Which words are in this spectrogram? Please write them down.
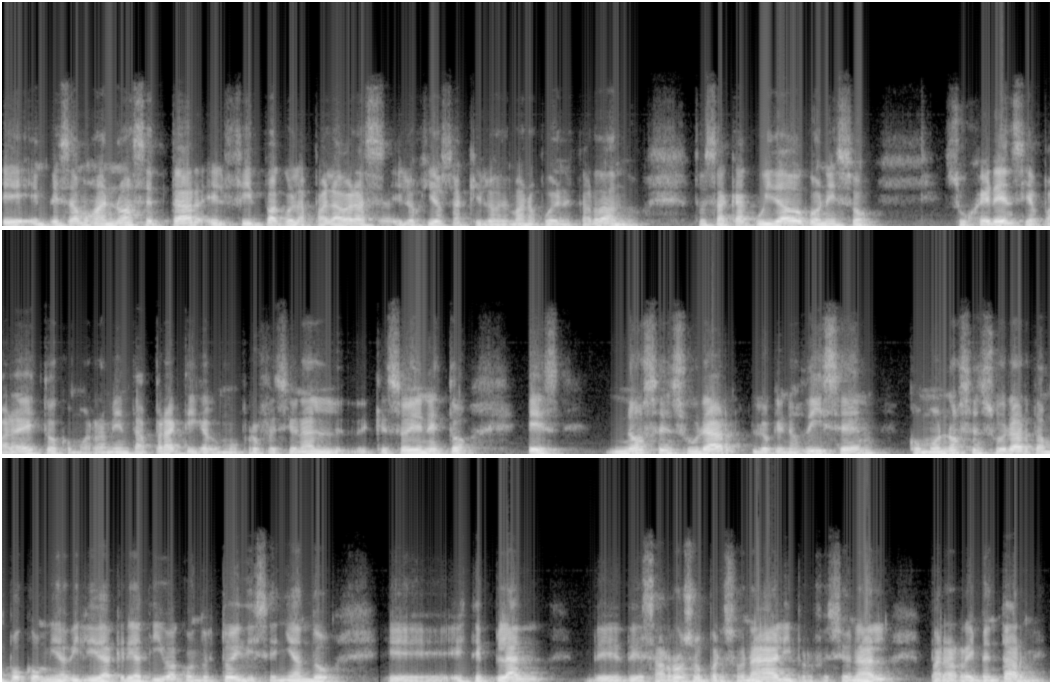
eh, empezamos a no aceptar el feedback o las palabras elogiosas que los demás nos pueden estar dando. Entonces acá cuidado con eso. Sugerencia para esto como herramienta práctica, como profesional que soy en esto, es no censurar lo que nos dicen, como no censurar tampoco mi habilidad creativa cuando estoy diseñando eh, este plan de, desarrollo personal y profesional para reinventarme.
